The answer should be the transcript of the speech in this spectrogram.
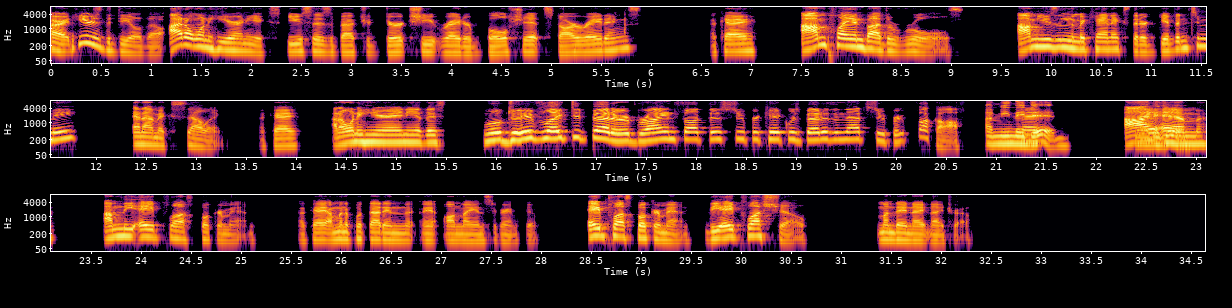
All right, here's the deal though. I don't want to hear any excuses about your dirt sheet writer bullshit star ratings. Okay? I'm playing by the rules. I'm using the mechanics that are given to me and I'm excelling. Okay? I don't want to hear any of this. Well, Dave liked it better. Brian thought this super kick was better than that super. Fuck off. i mean they Okay. did I they did. I'm the A plus Booker man. Okay? I'm gonna put that in the, on my Instagram too. A plus Booker man. The A plus show. Monday Night Nitro.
